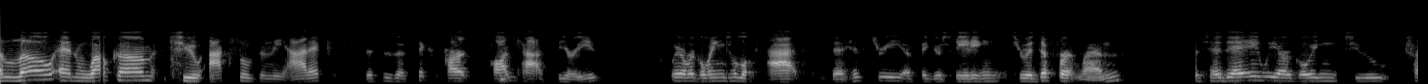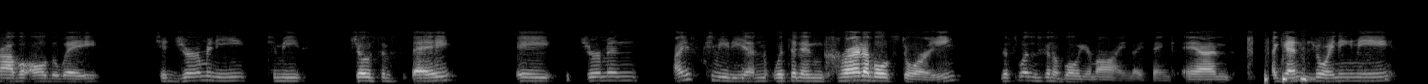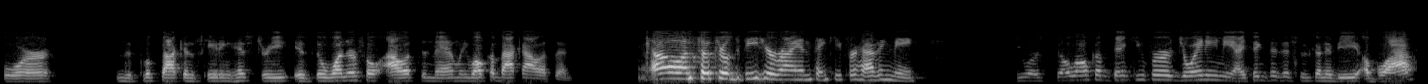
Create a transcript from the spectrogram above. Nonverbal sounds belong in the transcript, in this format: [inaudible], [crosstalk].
Hello and welcome to Axles in the Attic. This is a six part podcast series where we're going to look at the history of figure skating through a different lens. Today we are going to travel all the way to Germany to meet Joseph Späh, a German ice comedian with an incredible story. This one's going to blow your mind, I think. And again, [laughs] joining me for this look back in skating history is the wonderful Allison Manley. Welcome back, Allison. Oh, I'm so thrilled to be here, Ryan. Thank you for having me. You are so welcome. Thank you for joining me. I think that this is going to be a blast.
